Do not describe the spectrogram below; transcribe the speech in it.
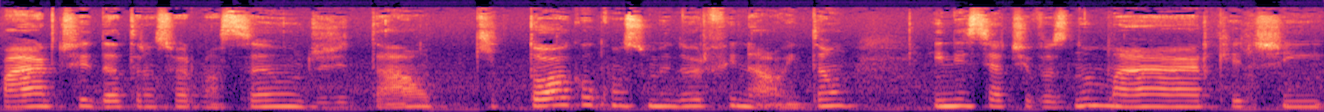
parte da transformação digital que toca o consumidor final. Então, iniciativas no marketing,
